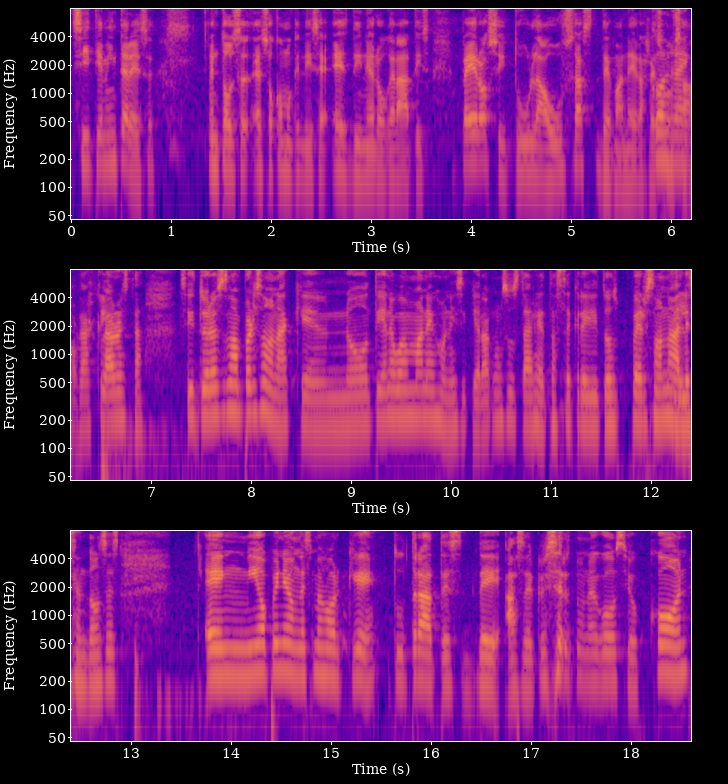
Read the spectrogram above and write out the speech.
sí tiene intereses, entonces eso como que dice es dinero gratis. Pero si tú la usas de manera responsable. Correcta, claro está. Si tú eres una persona que no tiene buen manejo ni siquiera con sus tarjetas de créditos personales, entonces en mi opinión es mejor que tú trates de hacer crecer tu negocio con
